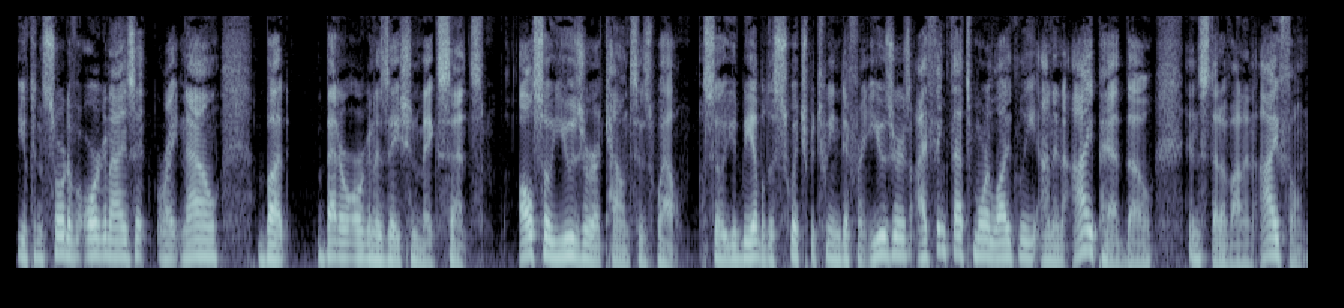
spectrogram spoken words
You can sort of organize it right now, but better organization makes sense. Also, user accounts as well. So you'd be able to switch between different users. I think that's more likely on an iPad though, instead of on an iPhone.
